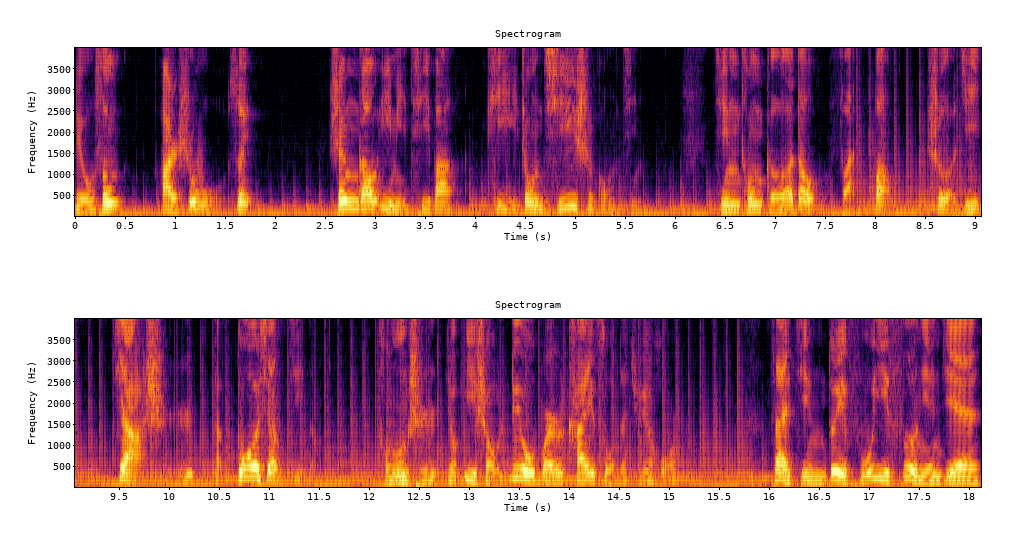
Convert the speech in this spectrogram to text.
柳松，二十五岁，身高一米七八，体重七十公斤，精通格斗、反爆、射击、驾驶等多项技能，同时有一手六门开锁的绝活，在警队服役四年间。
